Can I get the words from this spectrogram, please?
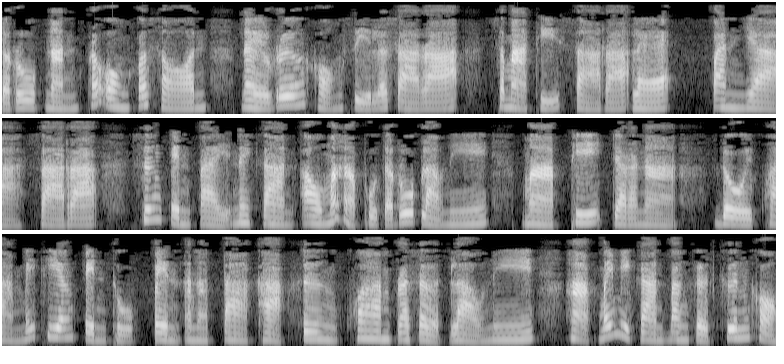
ตรูปนั้นพระองค์ก็สอนในเรื่องของศีลสาระ สมาธิสาระและปัญญาสาระ ซึ่งเป็นไปในการเอามหาภูตรูปเหล่านี้ มาพิจารณา โดยความไม่เที่ยงเป็นทุกข์เป็นอนัตตาค่ะ ซึ่งความประเสริฐเหล่านี้ หากไม่มีการบังเกิดขึ้นของ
